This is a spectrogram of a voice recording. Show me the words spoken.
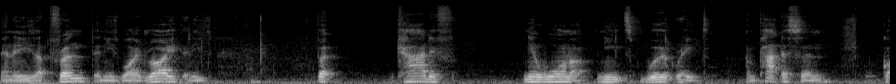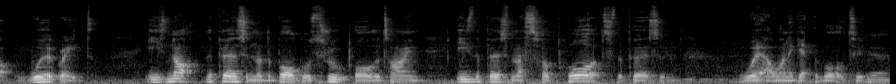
and then he's up front and he's wide right and he's. But Cardiff, Neil Warnock needs work rate, and Paterson got work rate. He's not the person that the ball goes through all the time. He's the person that supports the person where I want to get the ball to.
